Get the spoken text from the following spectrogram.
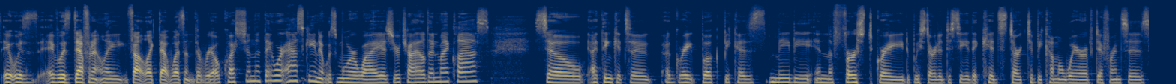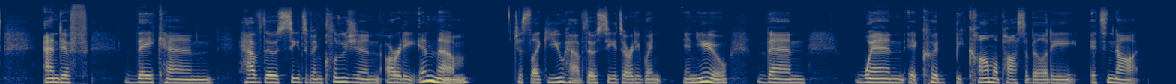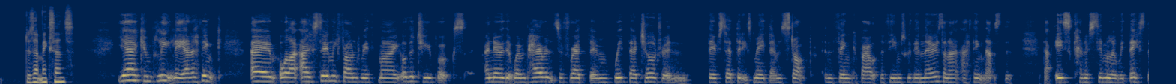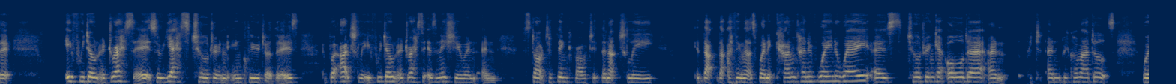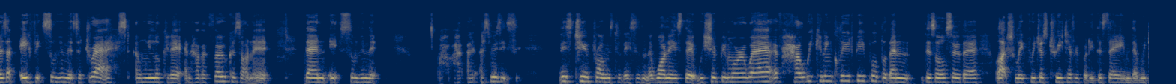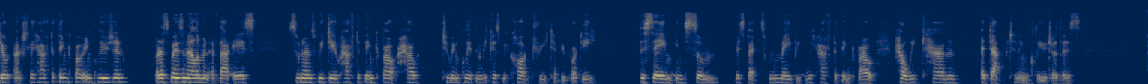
it was it was definitely felt like that wasn't the real question that they were asking. It was more why is your child in my class? So I think it's a, a great book because maybe in the first grade we started to see that kids start to become aware of differences. And if they can have those seeds of inclusion already in them, just like you have those seeds already when in you, then when it could become a possibility, it's not. Does that make sense? Yeah, completely. And I think, um, well, I, I certainly found with my other two books, I know that when parents have read them with their children, they've said that it's made them stop and think about the themes within those. And I, I think that's the that is kind of similar with this that if we don't address it so yes children include others but actually if we don't address it as an issue and and start to think about it then actually that, that i think that's when it can kind of wane away as children get older and and become adults. Whereas if it's something that's addressed and we look at it and have a focus on it then it's something that I, I suppose it's there's two prongs to this, isn't there? One is that we should be more aware of how we can include people, but then there's also the well, actually, if we just treat everybody the same, then we don't actually have to think about inclusion. But I suppose an element of that is sometimes we do have to think about how to include them because we can't treat everybody the same in some respects. We maybe we have to think about how we can adapt and include others.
